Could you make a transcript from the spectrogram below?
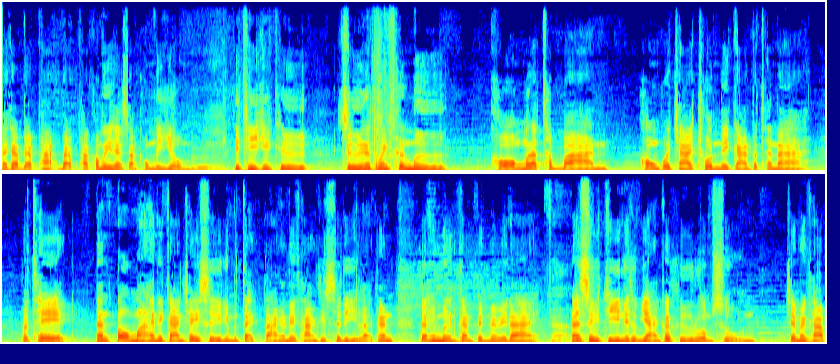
นะครับแบบพรรคแบบพรรคคอมมิวนิสต์แห่งสังคมนิยม วิธีคิดคือสื่อนั้นต้องเป็นเครื่องมือของรัฐบาล ของประชาชนในการพัฒนาประเทศ นั้นเป้าหมายในการใช้สื่อเนี่ยมันแตกต่างกันในทางทฤษฎีแล้วนั้นจะให้เหมือนกันเป็นไปไม่ได้ค่ะนั้นสื่อจีนในยทุกอย่างก็คือรวมศูนย์ใช่ไหมครับ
